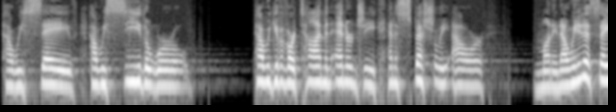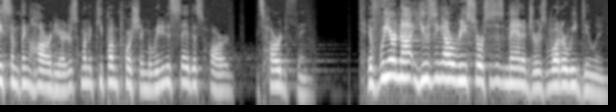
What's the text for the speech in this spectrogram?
how we save, how we see the world, how we give of our time and energy, and especially our money. Now, we need to say something hard here. I just want to keep on pushing, but we need to say this hard, this hard thing. If we are not using our resources as managers, what are we doing?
